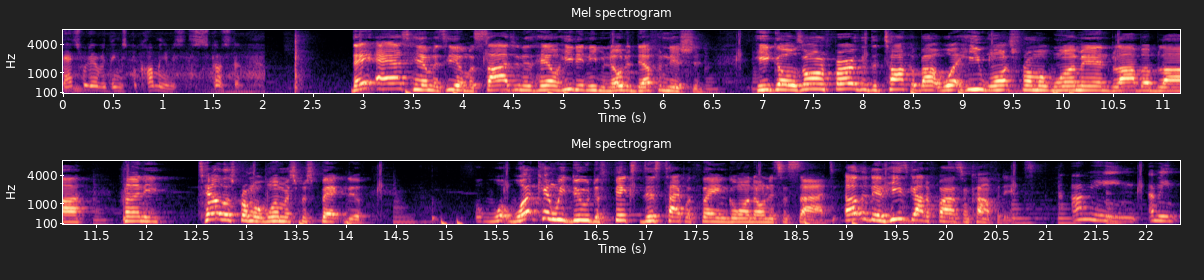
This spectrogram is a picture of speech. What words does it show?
That's what mm-hmm. everything's becoming, and it's disgusting. They asked him, is he a misogynist? Hell, he didn't even know the definition. He goes on further to talk about what he wants from a woman, blah, blah, blah honey, tell us from a woman's perspective, wh- what can we do to fix this type of thing going on in society? Other than he's got to find some confidence. I mean, I mean,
